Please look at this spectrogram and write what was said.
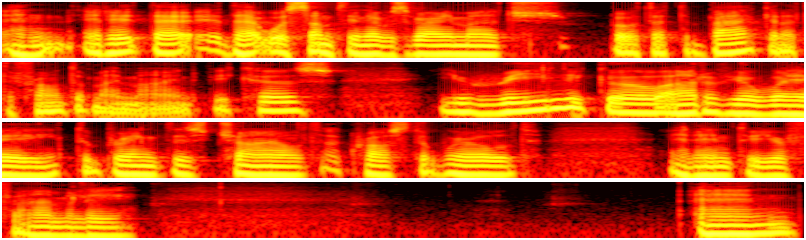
and it, it that that was something that was very much both at the back and at the front of my mind because you really go out of your way to bring this child across the world and into your family and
